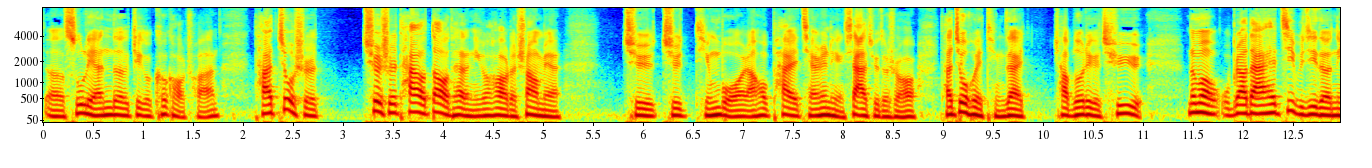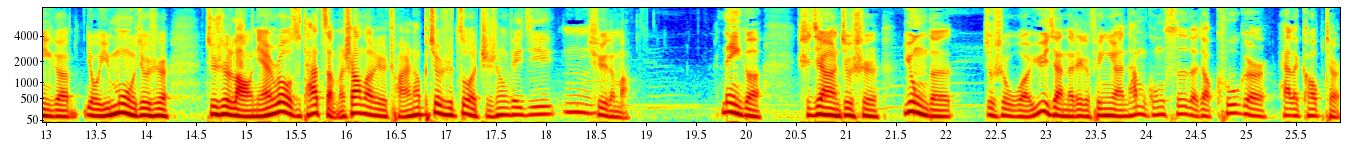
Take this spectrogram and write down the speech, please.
呃苏联的这个科考船，它就是确实它要到泰坦尼克号的上面去去停泊，然后派潜水艇下去的时候，它就会停在差不多这个区域。那么我不知道大家还记不记得那个有一幕，就是就是老年 Rose 他怎么上到这个船上？他不就是坐直升飞机嗯，去的嘛？那个实际上就是用的，就是我遇见的这个飞行员，他们公司的叫 Cougar Helicopter，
